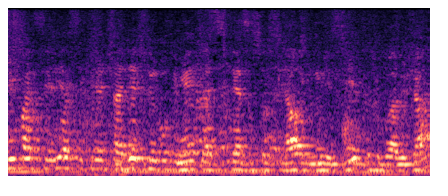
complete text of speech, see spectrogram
em parceria a Secretaria de Desenvolvimento e Assistência Social do município de Guarujá.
